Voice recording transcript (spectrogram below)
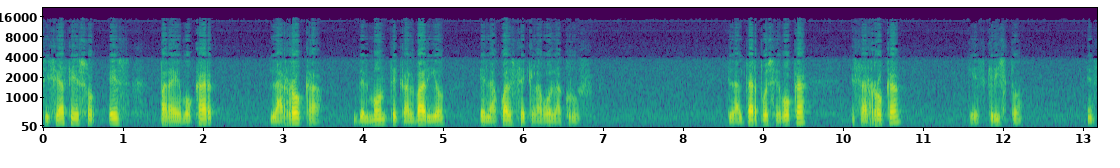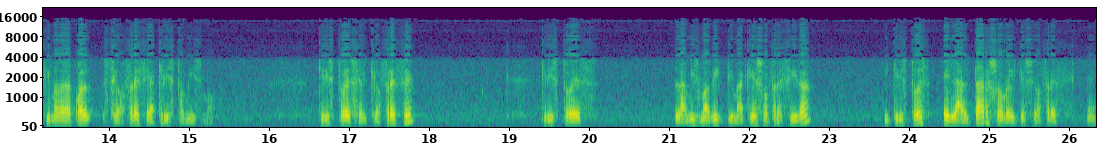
si se hace eso es para evocar la roca del monte Calvario en la cual se clavó la cruz. El altar pues evoca esa roca que es Cristo, encima de la cual se ofrece a Cristo mismo. Cristo es el que ofrece, Cristo es la misma víctima que es ofrecida y Cristo es el altar sobre el que se ofrece. ¿eh?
